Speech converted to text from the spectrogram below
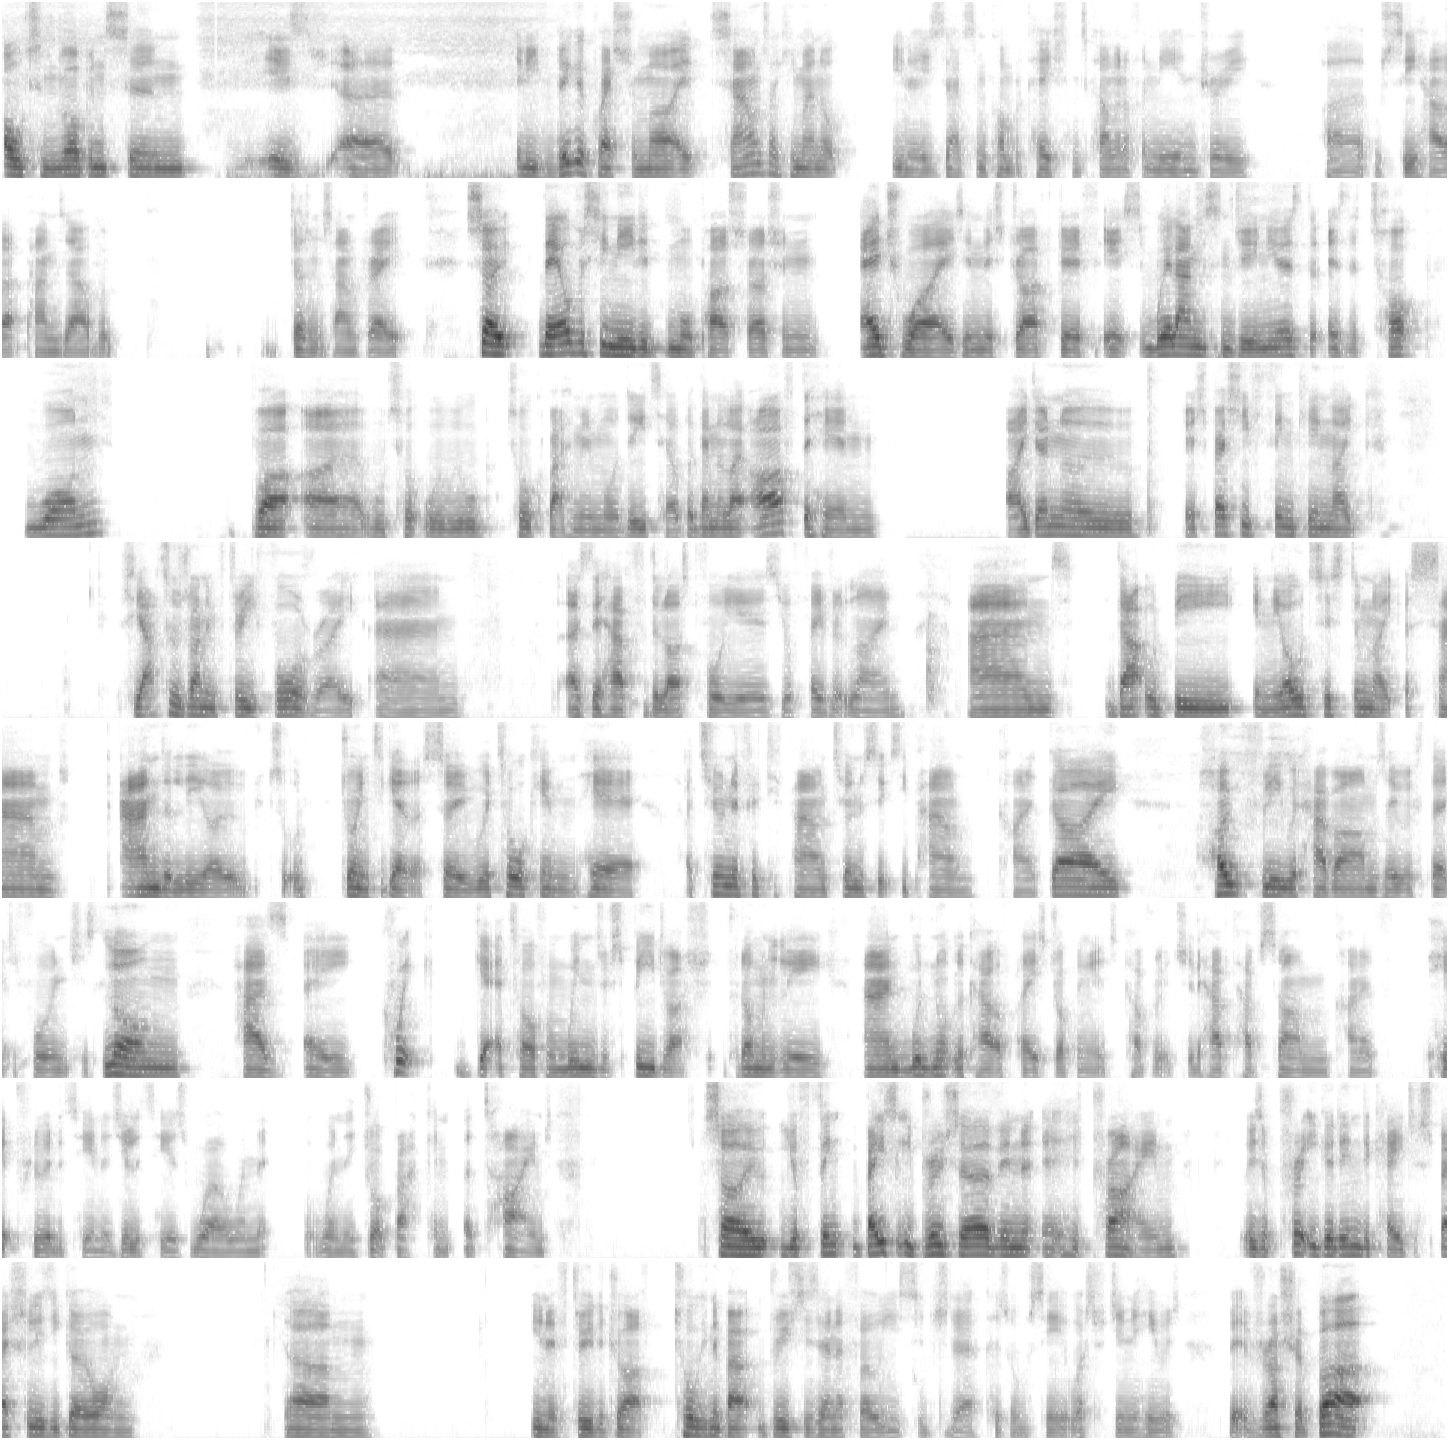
Alton Robinson is uh, an even bigger question mark. It sounds like he might not you know, he's had some complications coming off a knee injury. Uh, we'll see how that pans out, but doesn't sound great. So they obviously needed more pass rush and edge wise in this draft. If it's Will Anderson Jr. as the, as the top one, but uh, we'll talk. We will talk about him in more detail. But then, like after him, I don't know. Especially thinking like Seattle's running three four right, and as they have for the last four years, your favorite line and that would be in the old system like a Sam and a Leo sort of joined together. So we're talking here a 250 pound, 260 pound kind of guy. Hopefully, would have arms over 34 inches long, has a quick get off and wins with speed rush predominantly, and would not look out of place dropping into coverage. So they have to have some kind of hip fluidity and agility as well when they when they drop back in, at times. So you think basically Bruce Irvin at his prime is a pretty good indicator, especially as you go on, um, you know, through the draft. Talking about Bruce's NFL usage there, because obviously at West Virginia he was a bit of rusher, but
